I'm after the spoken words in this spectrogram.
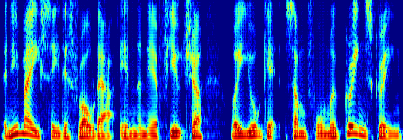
and you may see this rolled out in the near future where you'll get some form of green screen.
